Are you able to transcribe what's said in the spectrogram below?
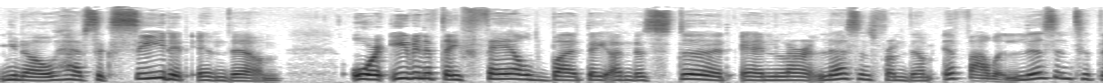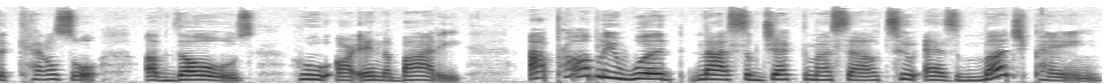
you know have succeeded in them or even if they failed but they understood and learned lessons from them. If i would listen to the counsel of those who are in the body i probably would not subject myself to as much pain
